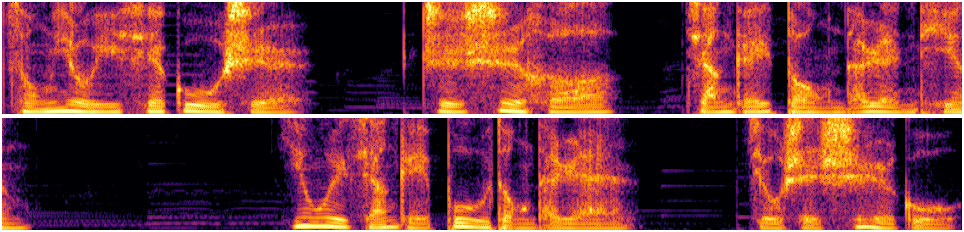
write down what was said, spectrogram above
总有一些故事。只适合讲给懂的人听，因为讲给不懂的人就是事故，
